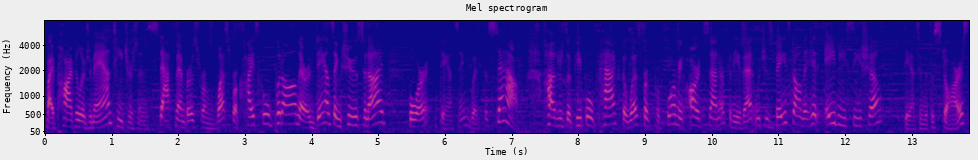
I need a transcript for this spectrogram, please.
By popular demand, teachers and staff members from Westbrook High School put on their dancing shoes tonight for Dancing with the Staff. Hundreds of people packed the Westbrook Performing Arts Center for the event, which is based on the hit ABC show Dancing with the Stars.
